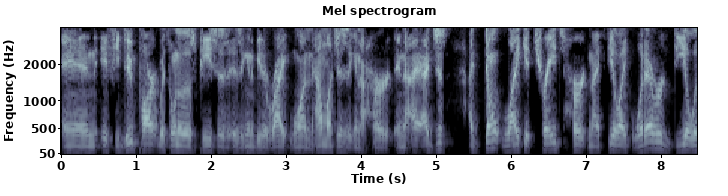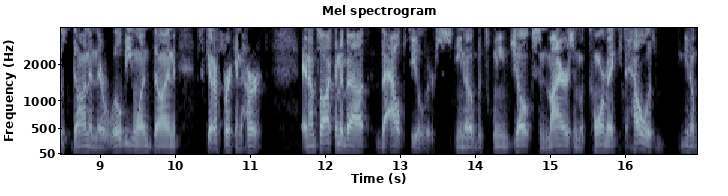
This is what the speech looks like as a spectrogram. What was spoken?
And if you do part with one of those pieces, is it going to be the right one? And how much is it going to hurt? And I, I just I don't like it. Trades hurt, and I feel like whatever deal is done, and there will be one done, it's going to freaking hurt. And I'm talking about the outfielders, you know, between Julks and Meyers and McCormick. To hell with, you know,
